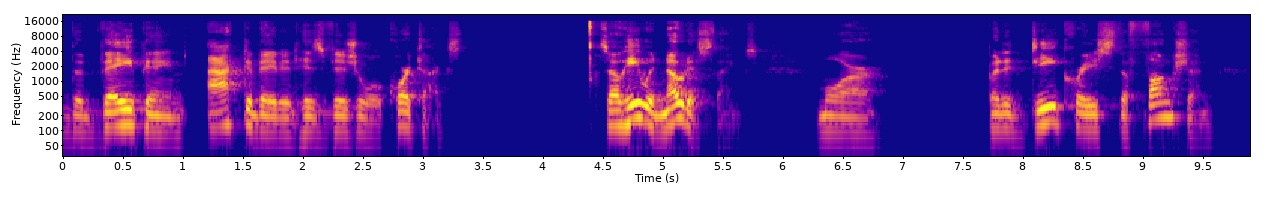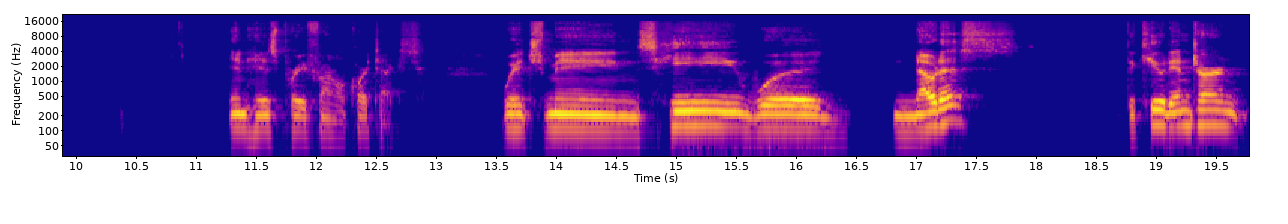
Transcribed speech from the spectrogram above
the vaping activated his visual cortex. So he would notice things more but it decreased the function in his prefrontal cortex, which means he would notice the cute intern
